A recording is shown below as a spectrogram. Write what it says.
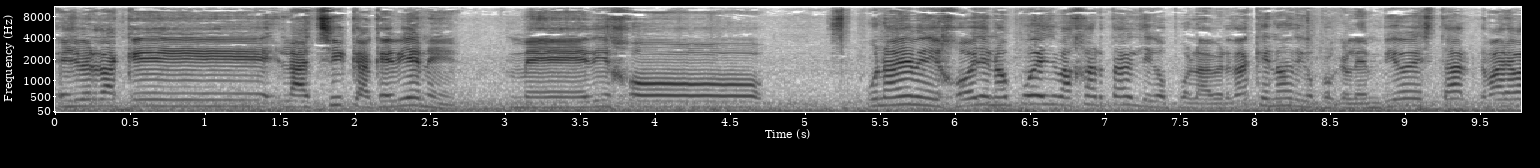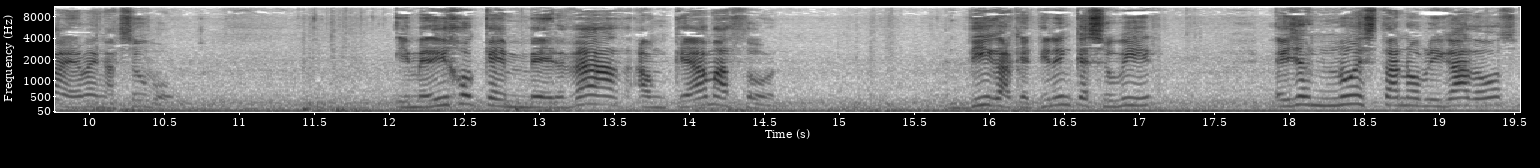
Es verdad que la chica que viene me dijo una vez me dijo, oye, ¿no puedes bajar tal? Digo, pues la verdad que no, digo, porque le envío esta. Vale, vale, venga, subo. Y me dijo que en verdad, aunque Amazon diga que tienen que subir, ellos no están obligados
